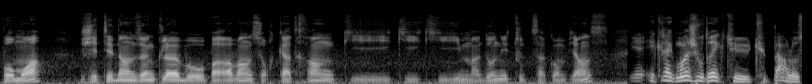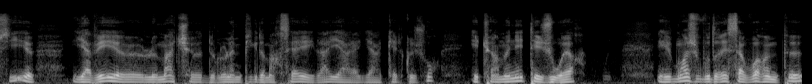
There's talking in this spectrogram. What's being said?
pour moi. J'étais dans un club auparavant sur 4 ans qui, qui, m'a donné toute sa confiance. Et Greg, moi je voudrais que tu, tu parles aussi. Il y avait le match de l'Olympique de Marseille, là, il y, a, il y a quelques jours, et tu as amené tes joueurs et moi, je voudrais savoir un peu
